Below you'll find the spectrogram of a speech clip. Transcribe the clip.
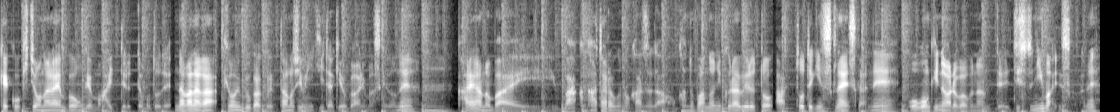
結構貴重なライブ音源も入ってるってことでなかなか興味深く楽しみに聞いた記憶がありますけどね。うん。彼らの場合バックカタログの数が他のバンドに比べると圧倒的に少ないですからね。黄金期のアルバムなんて実質2枚ですからね。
